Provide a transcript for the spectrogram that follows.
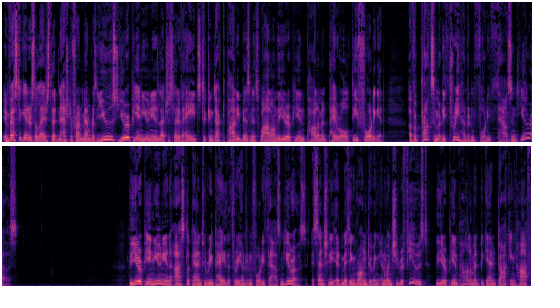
Investigators allege that National Front members used European Union legislative aids to conduct party business while on the European Parliament payroll, defrauding it of approximately 340,000 euros. The European Union asked Le Pen to repay the 340,000 euros, essentially admitting wrongdoing, and when she refused, the European Parliament began docking half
